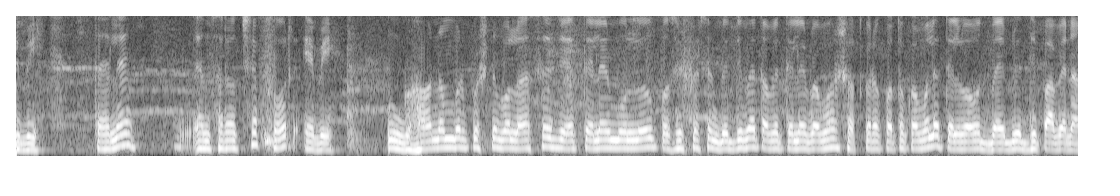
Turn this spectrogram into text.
এ বি তাহলে অ্যান্সার হচ্ছে ফোর এ বি ঘ নম্বর প্রশ্নে বলা আছে যে তেলের মূল্য পঁচিশ পার্সেন্ট বৃদ্ধি পায়, তবে তেলের ব্যবহার শতকরা কত কমালে তেল বাবদ ব্যয় বৃদ্ধি পাবে না?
